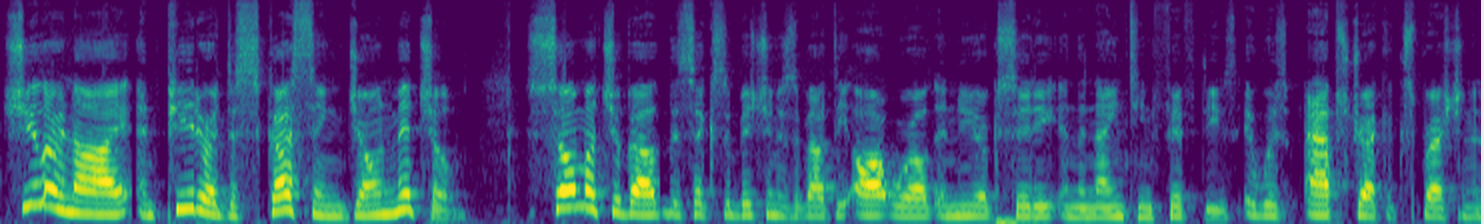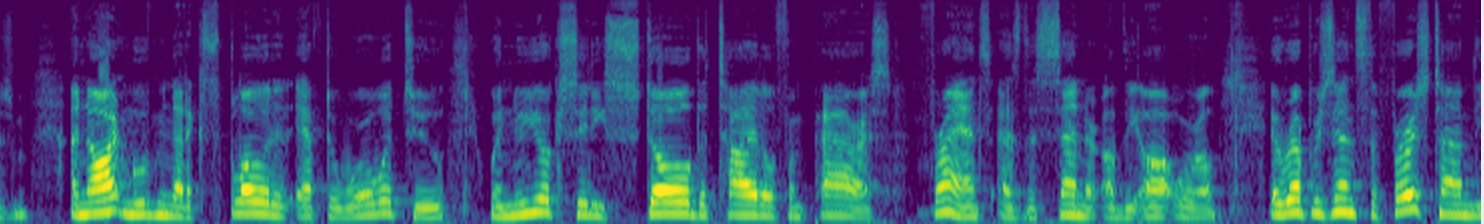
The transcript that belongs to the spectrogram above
Sheila and I and Peter are discussing Joan Mitchell. So much about this exhibition is about the art world in New York City in the 1950s. It was abstract expressionism, an art movement that exploded after World War II when New York City stole the title from Paris, France, as the center of the art world. It represents the first time the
